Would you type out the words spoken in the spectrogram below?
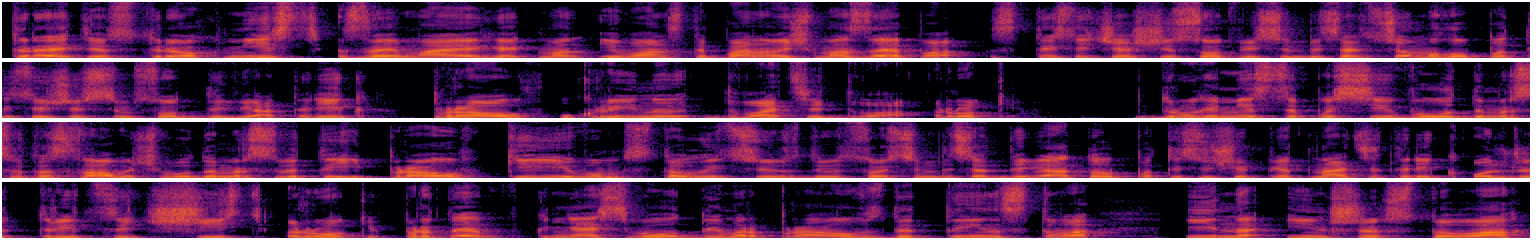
Третє з трьох місць займає гетьман Іван Степанович Мазепа з 1687 по 1709 рік правив Україною 22 роки. Друге місце посів Володимир Святославич, Володимир Святий, правив Києвом, столицею з 979 по 1015 рік, отже, 36 років. Проте князь Володимир правив з дитинства і на інших столах,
